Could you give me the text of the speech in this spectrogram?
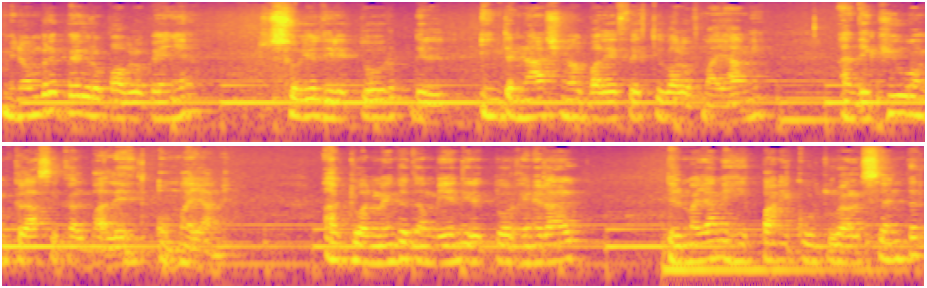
Mi nombre es Pedro Pablo Peña, soy el director del International Ballet Festival of Miami and the Cuban Classical Ballet of Miami. Actualmente también director general del Miami Hispanic Cultural Center,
